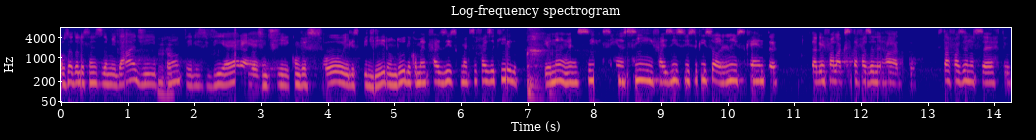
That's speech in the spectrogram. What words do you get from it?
os adolescentes da minha idade e uhum. pronto, eles vieram e a gente conversou, eles pediram, Duda, como é que faz isso, como é que você faz aquilo? Eu, não, é assim, assim, assim, faz isso, isso aqui, só não esquenta. Se alguém falar que você está fazendo errado, está fazendo certo.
